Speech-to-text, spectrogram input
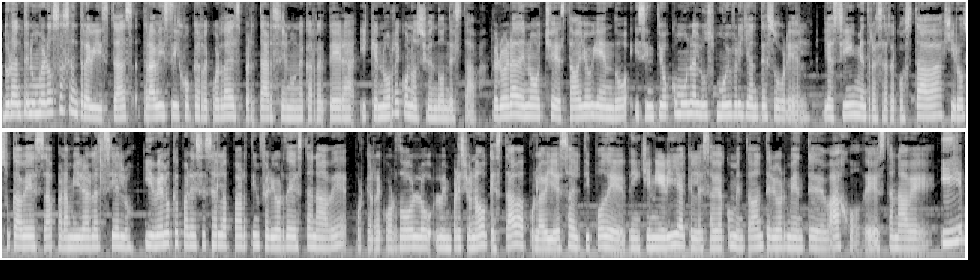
Durante numerosas entrevistas, Travis dijo que recuerda despertarse en una carretera y que no reconoció en dónde estaba. Pero era de noche, estaba lloviendo y sintió como una luz muy brillante sobre él. Y así, mientras se recostaba, giró su cabeza para mirar al cielo y ve lo que parece ser la parte inferior de esta nave, porque recordó lo, impresionado que estaba por la belleza del tipo de, de ingeniería que les había comentado anteriormente debajo de esta nave. Y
